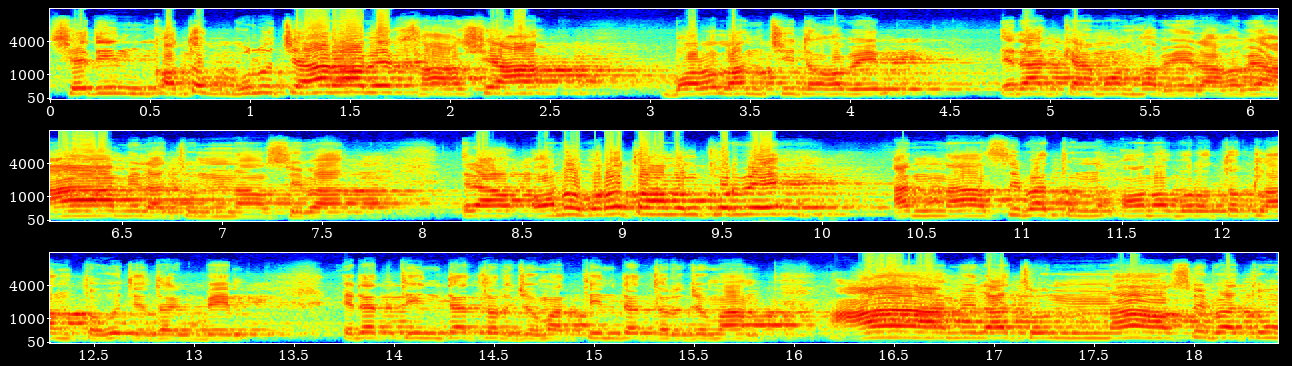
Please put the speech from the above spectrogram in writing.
সেদিন কতকগুলো চেহারা হবে খাসা বড় লাঞ্ছিত হবে। এরা কেমন হবে? এরা হবে আমেলা আমিলাতুন নাসিবা। এরা অনবরত আমল করবে, আর নাসিবাতুন অনবরত ক্লান্ত হতে থাকবে। এটা তিনটা তর্জমা তিনটা তর্জমা। আমেলা আমিলাতুন নাসিবাতুন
